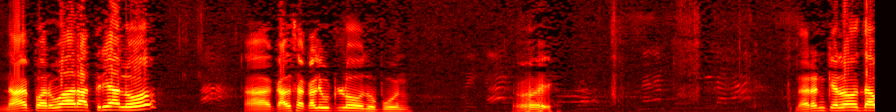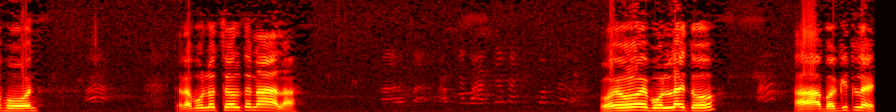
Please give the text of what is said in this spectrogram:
नाही परवा रात्री आलो. हा काल सकाळी उठलो झोपून. होय. नरण केला होता फोन. त्याला बोललो चल तर नाही आला. होय होय बोललाय तो. हा बघितलंय.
